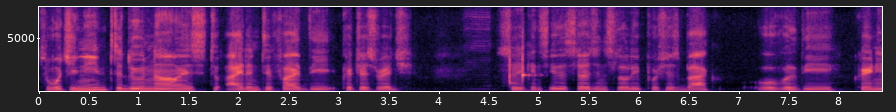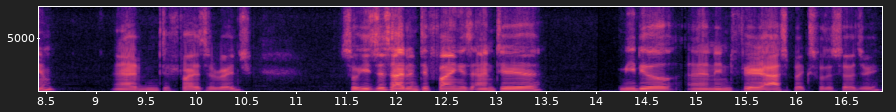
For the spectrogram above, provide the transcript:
So what you need to do now is to identify the petrous ridge. So you can see the surgeon slowly pushes back over the cranium and identifies the ridge. So he's just identifying his anterior, medial, and inferior aspects for the surgery.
